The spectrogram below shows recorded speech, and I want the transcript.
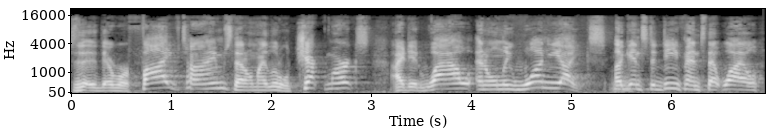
there were five times that on my little check marks, I did wow and only one yikes mm. against a defense that, while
